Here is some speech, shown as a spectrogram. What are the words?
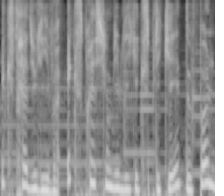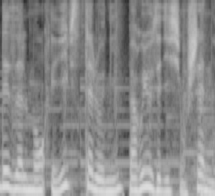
Extrait du livre Expression biblique expliquée de Paul Desallemands et Yves Stalloni, paru aux éditions Chênes.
